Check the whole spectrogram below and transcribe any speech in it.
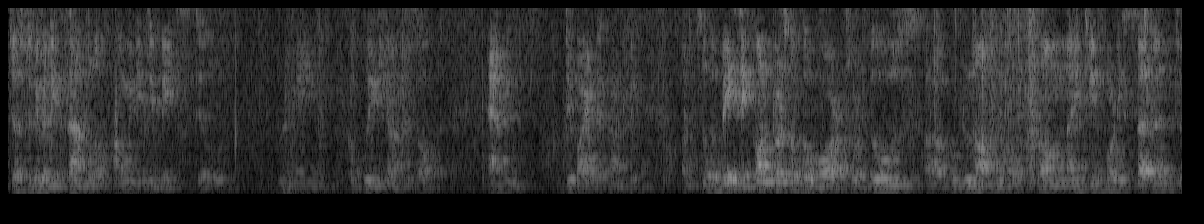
just to give an example of how many debates still remain completely unresolved and divide the country. So the basic contours of the war, for those uh, who do not know, from 1947 to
